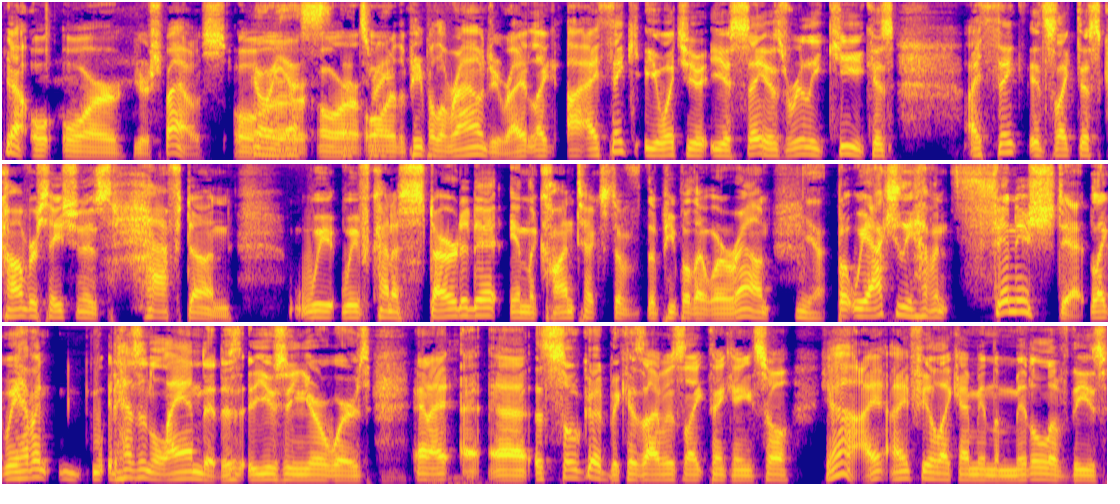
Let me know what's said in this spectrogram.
Yeah, or, or your spouse, or Oh, yes, or that's or the people around you, right? Like I think you, what you you say is really key because I think it's like this conversation is half done. We we've kind of started it in the context of the people that were around, Yeah. but we actually haven't finished it. Like we haven't, it hasn't landed, using your words. And I, I- uh, it's so good because I was like thinking, so yeah, I, I feel like I'm in the middle of these,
